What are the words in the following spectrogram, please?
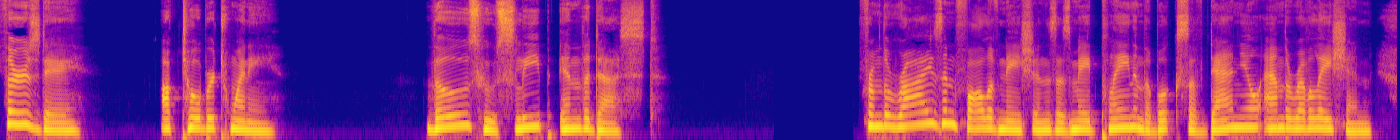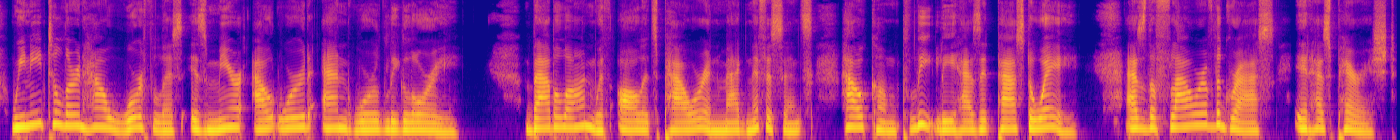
Thursday, October 20. Those who sleep in the dust. From the rise and fall of nations as made plain in the books of Daniel and the Revelation, we need to learn how worthless is mere outward and worldly glory. Babylon, with all its power and magnificence, how completely has it passed away! As the flower of the grass, it has perished.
